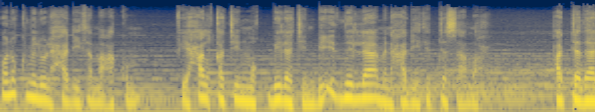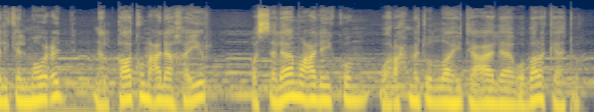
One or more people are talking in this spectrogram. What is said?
ونكمل الحديث معكم في حلقة مقبلة بإذن الله من حديث التسامح. حتى ذلك الموعد نلقاكم على خير والسلام عليكم ورحمة الله تعالى وبركاته.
